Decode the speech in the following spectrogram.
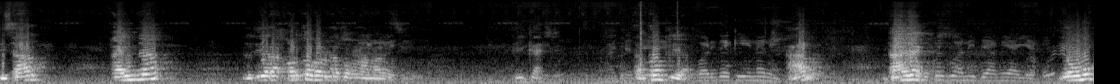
বিচার আইন না? যদি এরা করতে পারে না তখন আমার। ঠিক আছে। আর ডাইরেক্ট অমুক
